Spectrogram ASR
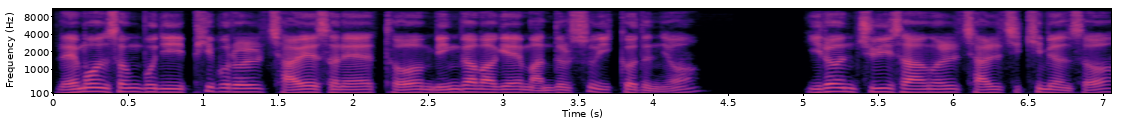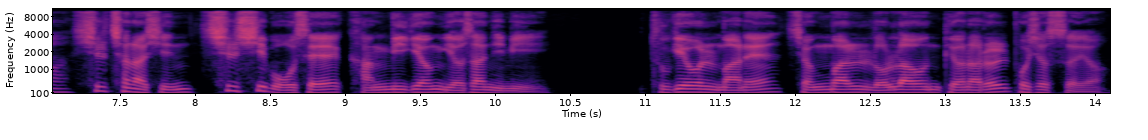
레몬 성분이 피부를 자외선에 더 민감하게 만들 수 있거든요. 이런 주의사항을 잘 지키면서 실천하신 75세 강미경 여사님이 2개월 만에 정말 놀라운 변화를 보셨어요.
